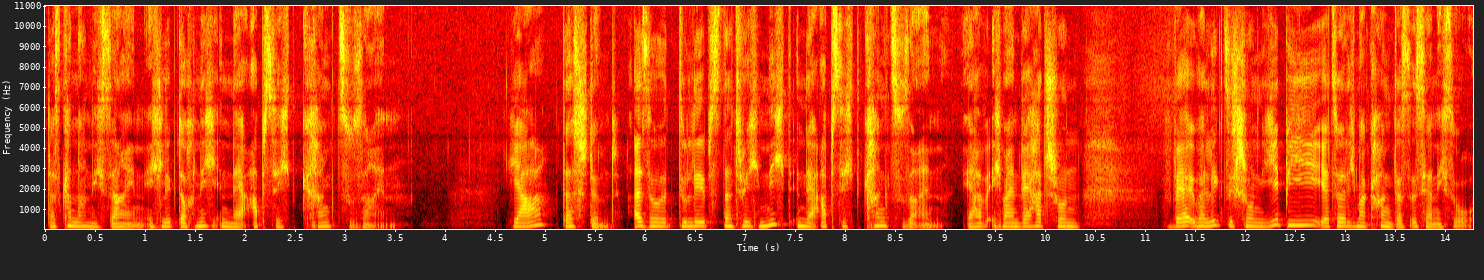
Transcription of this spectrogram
Das kann doch nicht sein. Ich lebe doch nicht in der Absicht, krank zu sein. Ja, das stimmt. Also du lebst natürlich nicht in der Absicht, krank zu sein. Ja, ich meine, wer hat schon, wer überlegt sich schon, yippie, jetzt werde ich mal krank, das ist ja nicht so.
